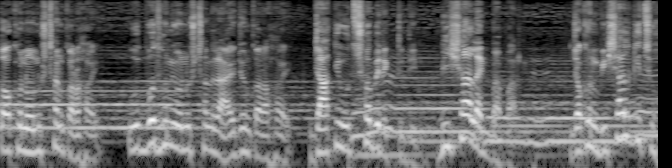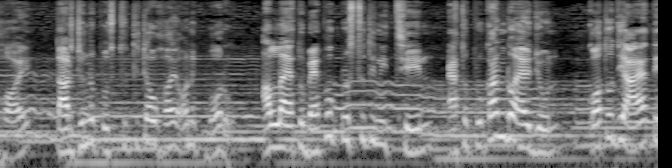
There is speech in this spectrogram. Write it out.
তখন অনুষ্ঠান করা হয়। উদ্বোধনী অনুষ্ঠানের আয়োজন করা হয়। জাতীয় উৎসবের একটি দিন। বিশাল এক ব্যাপার। যখন বিশাল কিছু হয়, তার জন্য প্রস্তুতিটাও হয় অনেক বড়। আল্লাহ এত ব্যাপক প্রস্তুতি নিচ্ছেন, এত প্রকাণ্ড আয়োজন, কত যে আয়াতে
